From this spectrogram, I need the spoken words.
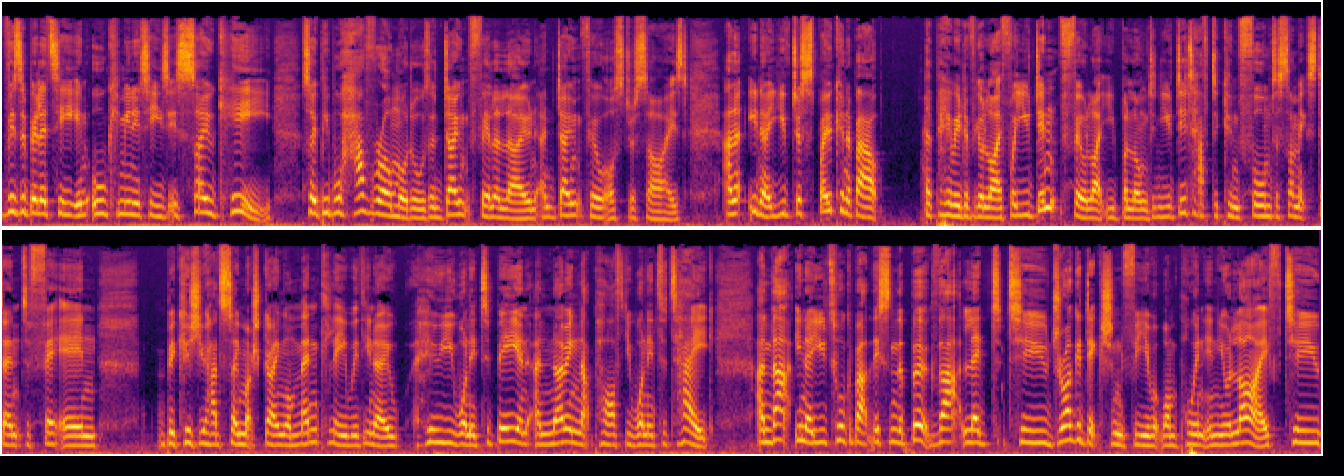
visibility in all communities is so key. So people have role models and don't feel alone and don't feel ostracized. And, you know, you've just spoken about a period of your life where you didn't feel like you belonged and you did have to conform to some extent to fit in because you had so much going on mentally with you know who you wanted to be and, and knowing that path you wanted to take and that you know you talk about this in the book that led to drug addiction for you at one point in your life to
